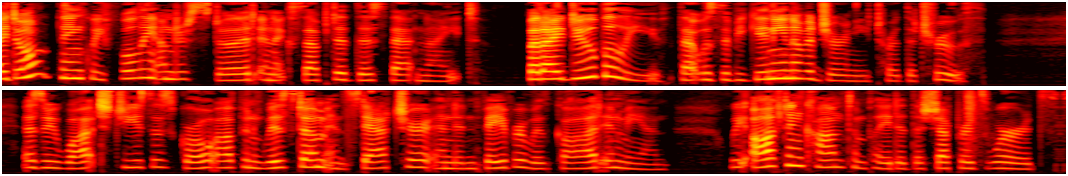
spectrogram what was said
I don't think we fully understood and accepted this that night, but I do believe that was the beginning of a journey toward the truth. As we watched Jesus grow up in wisdom and stature and in favor with God and man, we often contemplated the shepherd's words.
